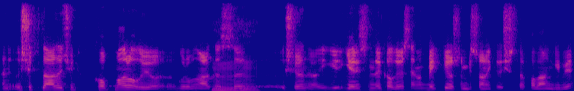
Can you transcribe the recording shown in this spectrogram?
hani ışıklarda çünkü kopmalar oluyor. Grubun arkası hı. ışığın gerisinde kalıyor. Sen bekliyorsun bir sonraki ışıkta falan gibi.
